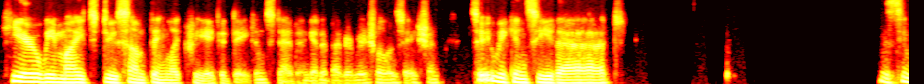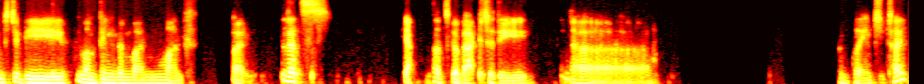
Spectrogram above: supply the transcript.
here we might do something like create a date instead and get a better visualization. So we can see that this seems to be lumping them by month, but let's, yeah, let's go back to the uh, complaint type.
